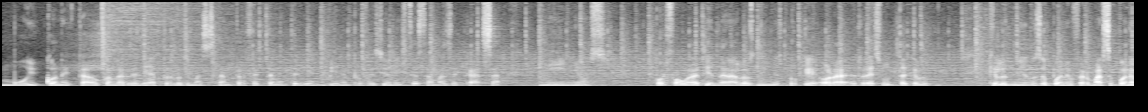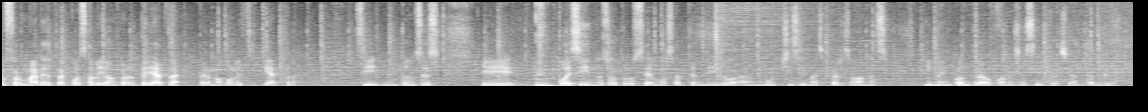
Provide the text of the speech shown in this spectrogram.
muy conectado con la realidad, pero los demás están perfectamente bien. Vienen profesionistas, amas de casa, niños. Por favor atiendan a los niños porque ahora resulta que los que los niños no se pueden enfermar, se pueden enfermar de otra cosa, lo llevan con el pediatra, pero no con el psiquiatra. ¿sí? Entonces, eh, pues sí, nosotros hemos atendido a muchísimas personas y me he encontrado con esa situación también.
